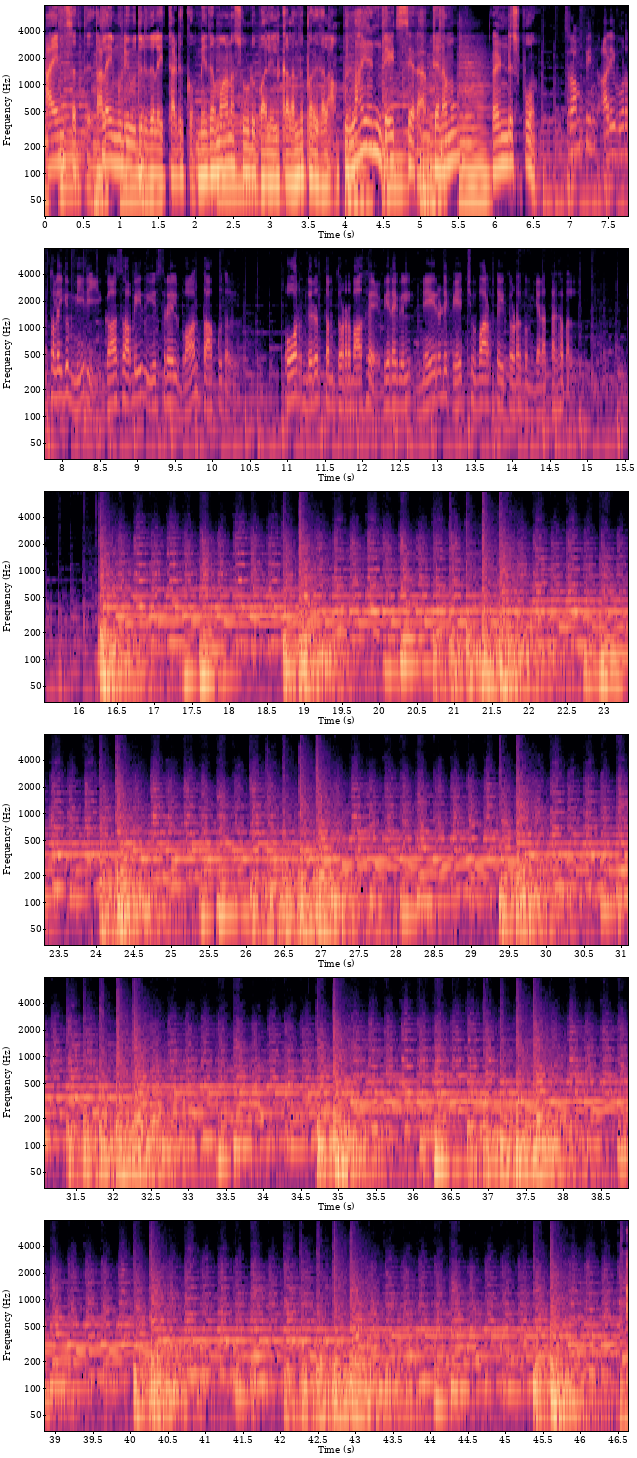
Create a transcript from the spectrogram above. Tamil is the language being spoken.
அயன் சத்து தலைமுடி உதிர்தலை தடுக்கும். மிதமான சூடு பாலில் கலந்து பருகலாம். லயன் டேட் சிரப் தினமும் ரெண்டு ஸ்பூன். ட்ரம்பின் அறிவுறுத்தலையும் மீறி காசா மீது இஸ்ரேல் வான் தாக்குதல். போர் நிறுத்தம் தொடர்பாக விரைவில் நேரடி பேச்சுவார்த்தை தொடங்கும் என தகவல்.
